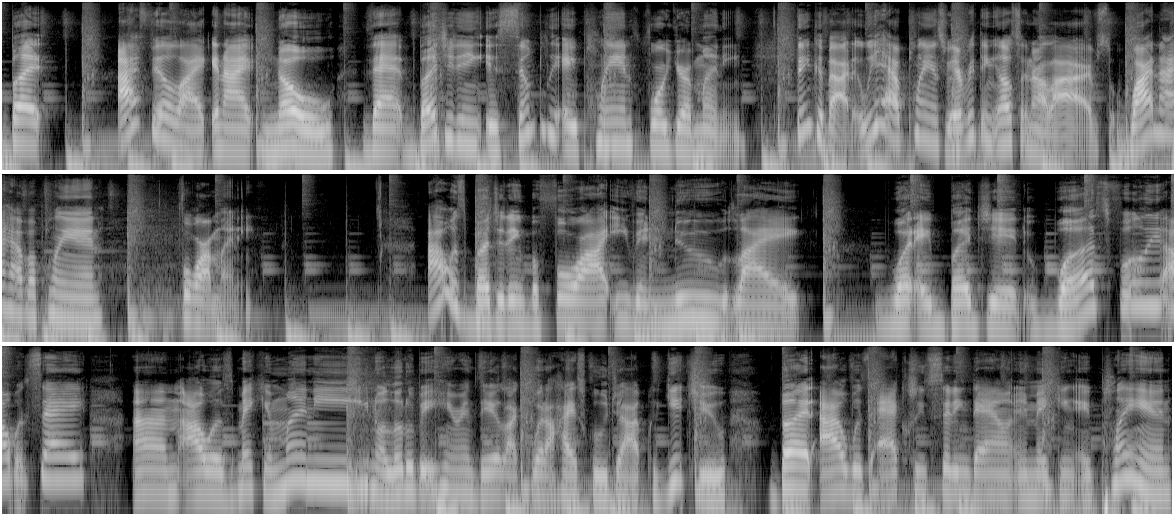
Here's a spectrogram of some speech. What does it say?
But I feel like, and I know that budgeting is simply a plan for your money. Think about it. We have plans for everything else in our lives. Why not have a plan for our money? I was budgeting before I even knew like what a budget was fully, I would say. Um, I was making money, you know, a little bit here and there, like what a high school job could get you. But I was actually sitting down and making a plan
